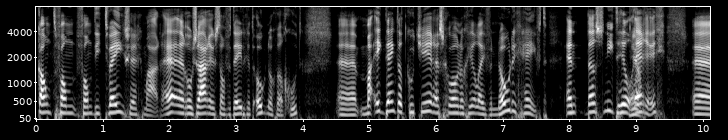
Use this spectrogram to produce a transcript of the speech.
kant van, van die twee, zeg maar. Hè? En Rosario is dan verdedigend ook nog wel goed. Eh, maar ik denk dat Gutierrez gewoon nog heel even nodig heeft. En dat is niet heel Ja. erg. Eh,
